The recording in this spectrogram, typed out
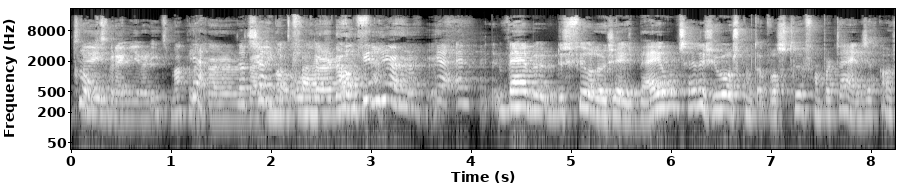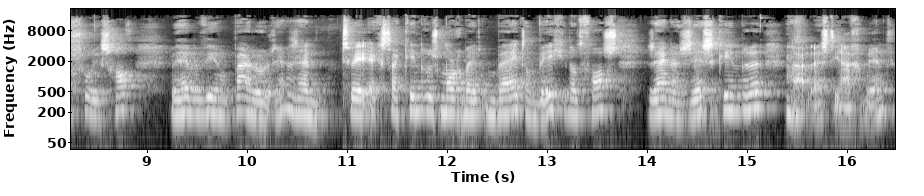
twee breng je er iets makkelijker ja, dat bij iemand onder vaak. dan vier. Ja. ja, en we hebben dus veel logés bij ons. Hè. Dus Joris komt ook wel eens terug van partij en zegt, oh sorry schat, we hebben weer een paar logés. Er zijn twee extra kinderen, dus morgen bij het ontbijt, dan weet je dat vast. Er zijn er zes kinderen. Nou, daar is hij aan gewend.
